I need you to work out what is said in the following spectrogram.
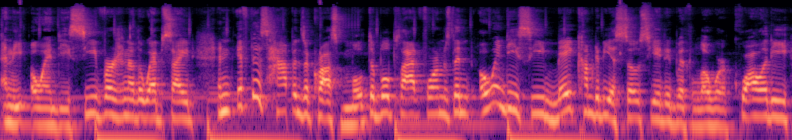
and the ONDC version of the website. And if this happens across multiple platforms, then ONDC may come to be associated with lower quality,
